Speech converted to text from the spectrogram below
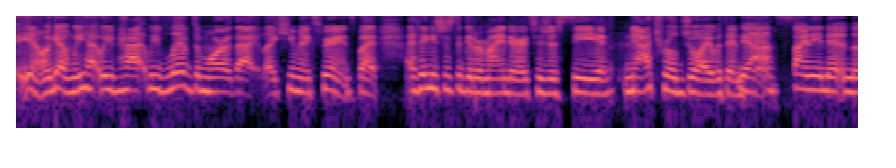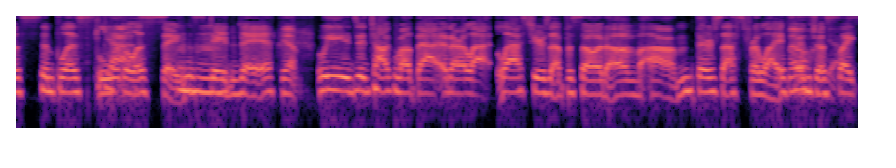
you know, again, we have we've had we've lived more of that like human experience, but I think it's just a good reminder to just see natural joy within yeah, kids. Finding it in the simplest, yes. littlest things mm-hmm. day to day. Yep. We did talk about that in our la- last year's episode of um, their zest for life oh, and just yes. like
